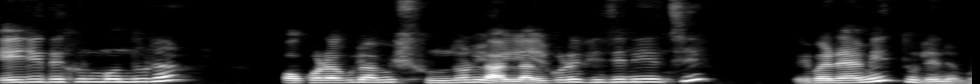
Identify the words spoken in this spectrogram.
এই যে দেখুন বন্ধুরা পকোড়াগুলো আমি সুন্দর লাল লাল করে ভেজে নিয়েছি। এবারে আমি তুলে নেব।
